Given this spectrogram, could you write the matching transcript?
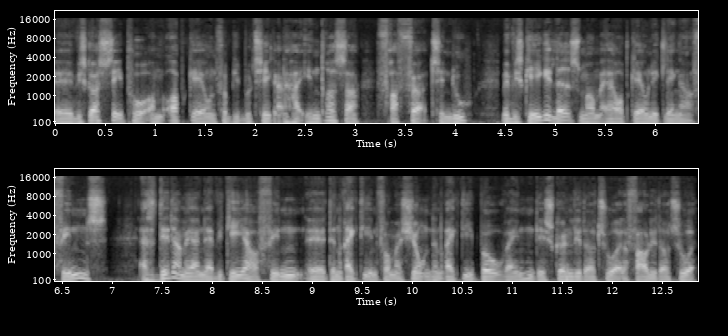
Øh, vi skal også se på, om opgaven for bibliotekerne har ændret sig fra før til nu. Men vi skal ikke lade som om, at opgaven ikke længere findes. Altså det der med at navigere og finde øh, den rigtige information, den rigtige bog, hvad enten det er skønlitteratur eller faglitteratur,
